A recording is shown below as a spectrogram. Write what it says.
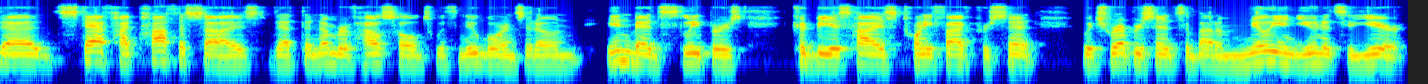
uh, staff hypothesized that the number of households with newborns that own in-bed sleepers could be as high as 25%, which represents about a million units a year.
